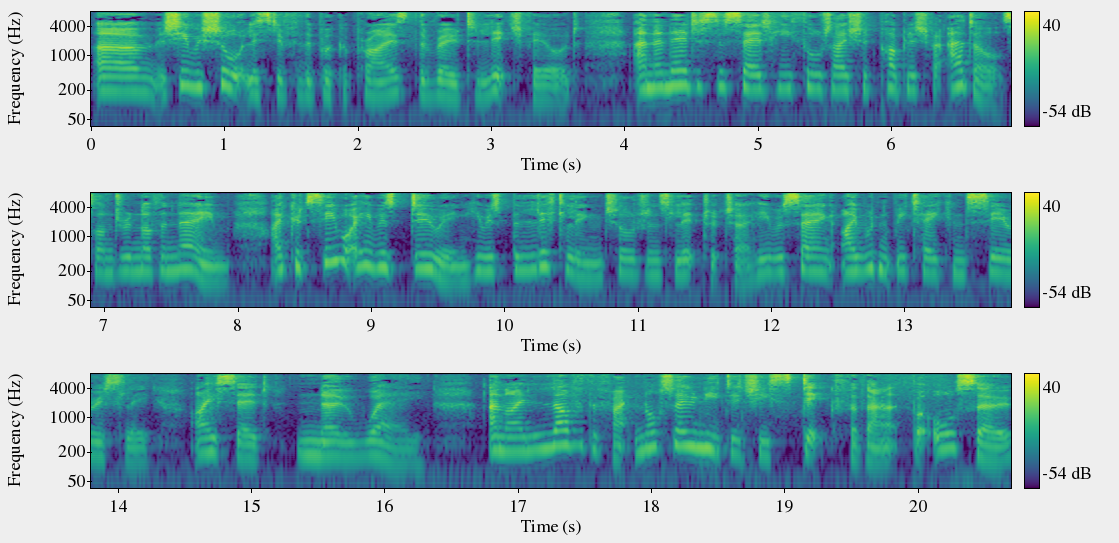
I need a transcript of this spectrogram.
Um, she was shortlisted for the Booker Prize, The Road to Lichfield, and an editor said he thought I should publish for adults under another name. I could see what he was doing. He was belittling children's literature. He was saying I wouldn't be taken seriously. I said, no way. And I love the fact not only did she stick for that, but also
